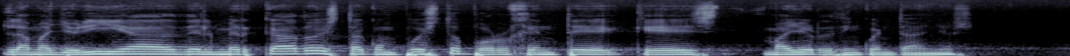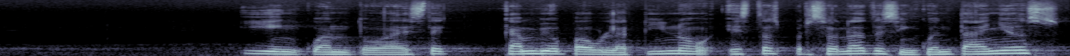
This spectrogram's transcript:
la mayoría del mercado está compuesto por gente que es mayor de 50 años. Y en cuanto a este cambio paulatino, estas personas de 50 años,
